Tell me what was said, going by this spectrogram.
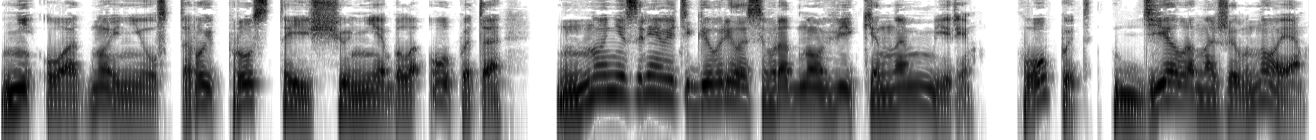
Ни у одной, ни у второй просто еще не было опыта. Но не зря ведь говорилось в родном Викином мире. Опыт – дело наживное.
